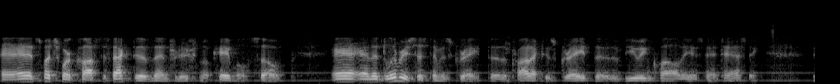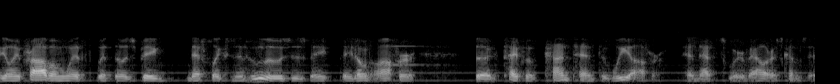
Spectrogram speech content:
and it's much more cost effective than traditional cable. So, and, the delivery system is great. The, product is great. The viewing quality is fantastic. The only problem with, with those big Netflixes and Hulu's is they, they don't offer the type of content that we offer and that's where Valorous comes in.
